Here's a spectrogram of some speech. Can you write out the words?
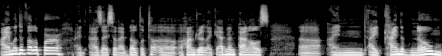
I'm a developer. I, as I said, I built a, t- uh, hundred like admin panels. Uh, I I kind of know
